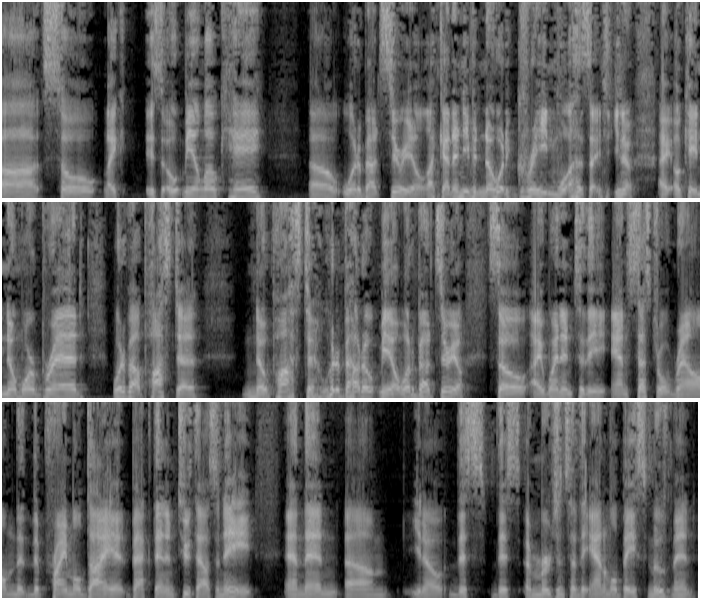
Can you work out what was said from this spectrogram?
uh, so like, is oatmeal okay? Uh, what about cereal? Like, I didn't even know what a grain was. I, you know, I, okay, no more bread. What about pasta? No pasta. What about oatmeal? What about cereal? So I went into the ancestral realm, the, the primal diet back then in 2008. And then, um, you know, this, this emergence of the animal based movement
